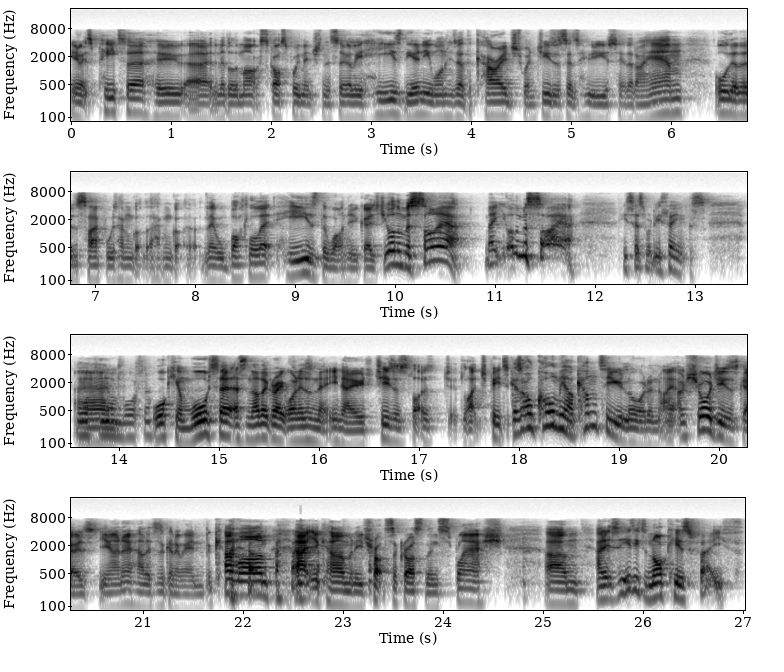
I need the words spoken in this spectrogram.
you know, it's Peter who, uh, in the middle of Mark's Gospel, we mentioned this earlier. He's the only one who's had the courage when Jesus says, "Who do you say that I am?" All the other disciples haven't got, haven't got, they will bottle it. He's the one who goes, "You're the Messiah, mate. You're the Messiah." He says what he thinks. Walking and on water. Walking on water. That's another great one, isn't it? You know, Jesus, like Peter, goes, "Oh, call me. I'll come to you, Lord." And I, am sure Jesus goes, "Yeah, I know how this is going to end, but come on, out you come." And he trots across and then splash. Um, and it's easy to knock his faith.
